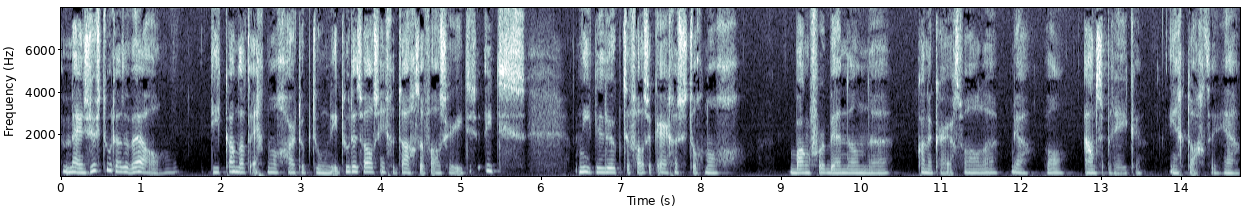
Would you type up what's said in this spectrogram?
Mijn zus doet dat wel. Die kan dat echt nog hardop doen. Ik doe dat wel eens in gedachten of als er iets... iets niet lukt... of als ik ergens toch nog bang voor ben... dan uh, kan ik er echt wel, uh, ja, wel aanspreken in gedachten, ja.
